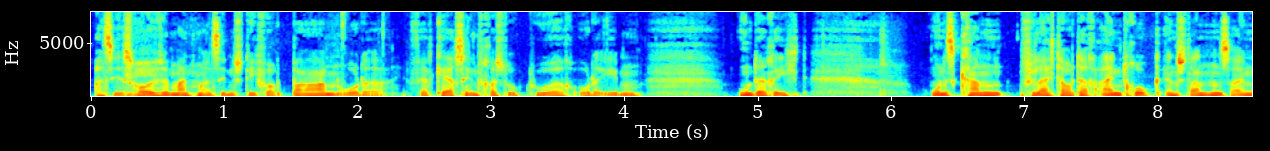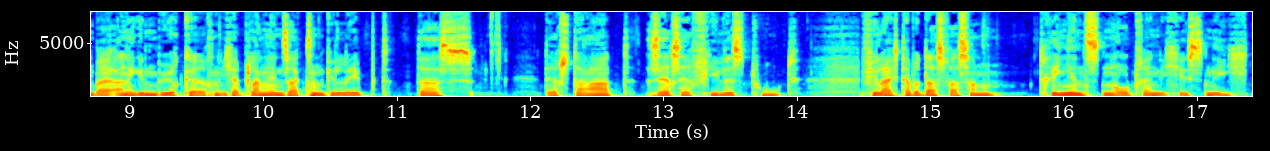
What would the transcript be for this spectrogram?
als sie es heute manchmal sind, Stichwort Bahn oder Verkehrsinfrastruktur oder eben Unterricht. Und es kann vielleicht auch der Eindruck entstanden sein bei einigen Bürgern, ich habe lange in Sachsen gelebt, dass der Staat sehr, sehr vieles tut, vielleicht aber das, was am dringendsten notwendig ist, nicht.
